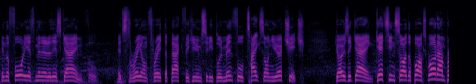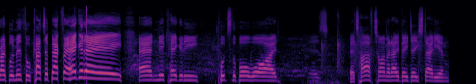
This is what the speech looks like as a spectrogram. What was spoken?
in the 40th minute of this game. It's three on three at the back for Hume City. Blue. Blumenthal takes on Jurcic. Goes again, gets inside the box. Well done, Brad Blumenthal. Cuts it back for Hegarty. And Nick Hegarty puts the ball wide. It's half time at ABD Stadium.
